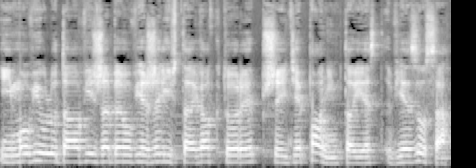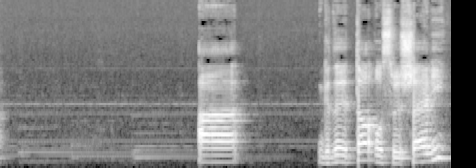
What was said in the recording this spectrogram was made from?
i mówił ludowi, żeby uwierzyli w tego, który przyjdzie po nim, to jest w Jezusa. A gdy to usłyszeli,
